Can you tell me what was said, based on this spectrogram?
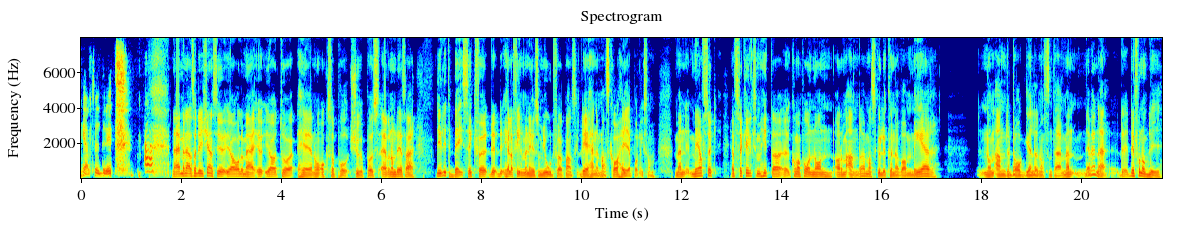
Helt vidrigt. Nej, men alltså det känns ju, jag håller med. Jag, jag tror hejar nog också på Sugarpuss, även om det är så här, det är lite basic, för det, det, hela filmen är ju som gjord för att man, det är henne man ska heja på. Liksom. Men, men jag försöker, jag försöker liksom hitta, komma på någon av de andra man skulle kunna vara mer någon underdog eller något sånt där. Men jag vet inte, det, det får nog bli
